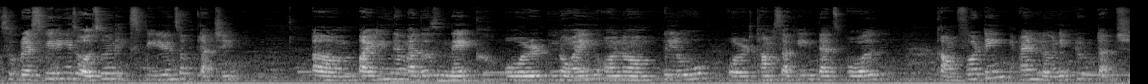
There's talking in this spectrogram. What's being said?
So, breastfeeding is also an experience of touching um, biting the mother's neck or gnawing on a pillow or thumb sucking, that's all comforting and learning to touch.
